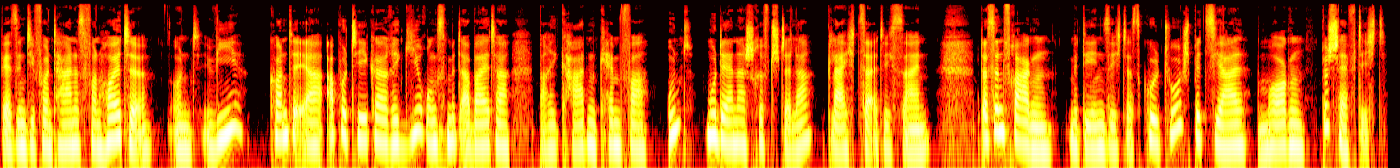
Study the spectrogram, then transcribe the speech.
Wer sind die Fontanes von heute? Und wie konnte er Apotheker, Regierungsmitarbeiter, Barrikadenkämpfer und moderner Schriftsteller gleichzeitig sein? Das sind Fragen, mit denen sich das Kulturspezial morgen beschäftigt.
